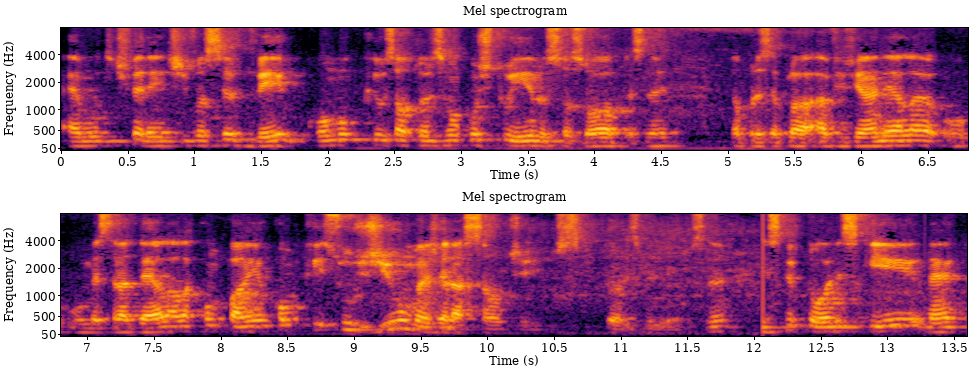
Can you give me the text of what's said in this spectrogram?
é muito diferente de você ver como que os autores vão construindo suas obras, né? Então, por exemplo, a Viviane, ela, o, o mestrado dela, ela acompanha como que surgiu uma geração de, de escritores mineiros, né? Escritores que, né,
